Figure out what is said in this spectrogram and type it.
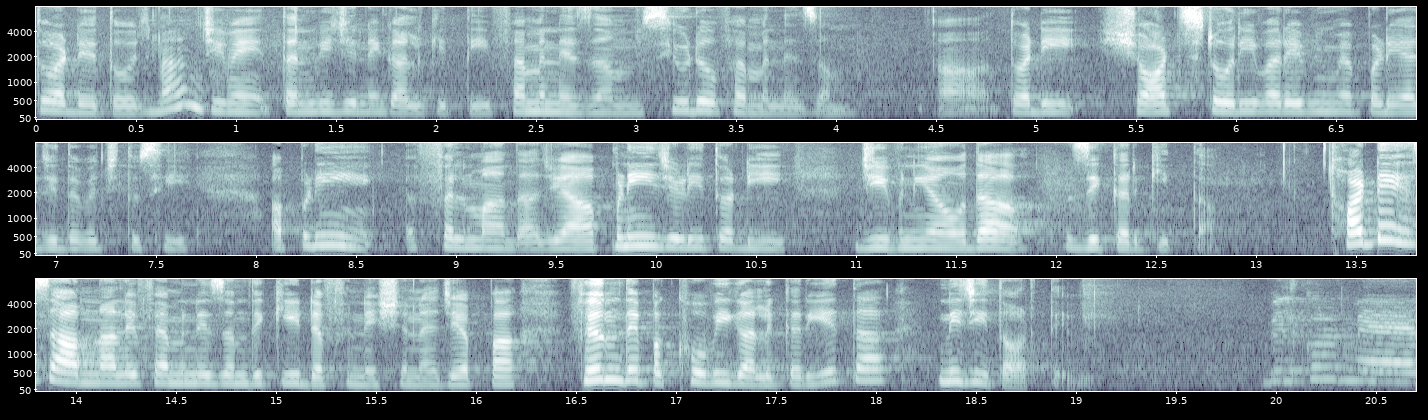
ਤੁਹਾਡੇ ਤੋਂ ਨਾ, ਜਿਵੇਂ ਤਨਵੀ ਜੀ ਨੇ ਗੱਲ ਕੀਤੀ ਫੈਮਿਨਿਜ਼ਮ ਸਿਊਡੋ ਫੈਮਿਨਿਜ਼ਮ ਤੁਹਾਡੀ ਸ਼ਾਰਟ ਸਟੋਰੀ ਬਾਰੇ ਵੀ ਮੈਂ ਪੜਿਆ ਜਿਹਦੇ ਵਿੱਚ ਤੁਸੀਂ ਆਪਣੀ ਫਿਲਮਾਂ ਦਾ ਜਾਂ ਆਪਣੀ ਜਿਹੜੀ ਤੁਹਾਡੀ ਜੀਵਨੀ ਆ ਉਹਦਾ ਜ਼ਿਕਰ ਕੀਤਾ। ਤੁਹਾਡੇ ਹਿਸਾਬ ਨਾਲ ਇਹ ਫੈਮਿਨਿਜ਼ਮ ਦੀ ਕੀ ਡੈਫੀਨੇਸ਼ਨ ਹੈ? ਜੇ ਆਪਾਂ ਫਿਲਮ ਦੇ ਪੱਖੋਂ ਵੀ ਗੱਲ ਕਰੀਏ, ਤਾਂ ਨਿੱਜੀ ਤੌਰ ਤੇ ਵੀ। ਬਿਲਕੁਲ, ਮੈਂ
